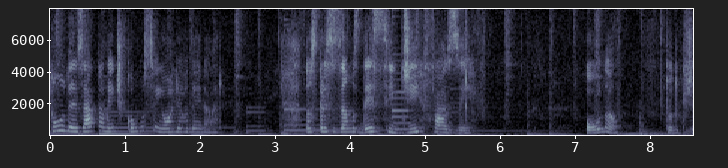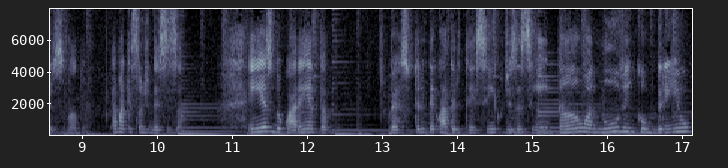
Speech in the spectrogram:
tudo exatamente como o Senhor lhe ordenara. Nós precisamos decidir fazer ou não tudo que Jesus mandou. É uma questão de decisão. Em Êxodo 40, verso 34 e 35 diz assim: Então a nuvem cobriu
